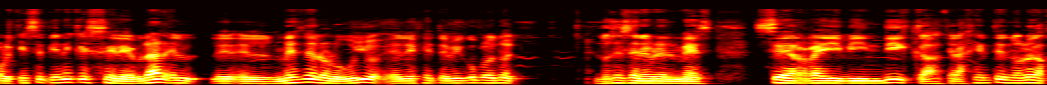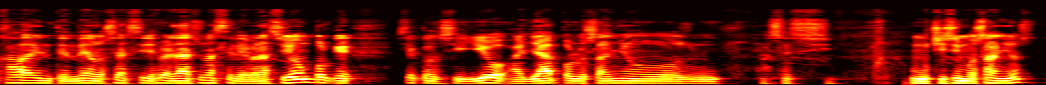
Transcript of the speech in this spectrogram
¿por qué se tiene que celebrar el, el mes del orgullo LGTBIQ+. No, no se celebra el mes, se reivindica, que la gente no lo acaba de entender, o sea, sí es verdad, es una celebración porque se consiguió allá por los años, hace muchísimos años,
